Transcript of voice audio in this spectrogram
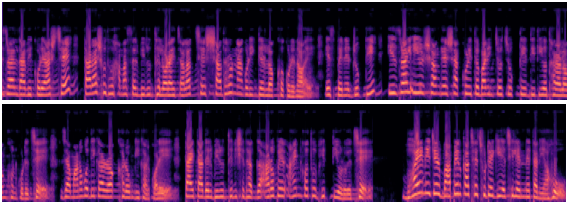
ইসরায়েল দাবি করে আসছে, তারা শুধু হামাসের বিরুদ্ধে লড়াই চালাচ্ছে সাধারণ নাগরিকদের লক্ষ্য করে নয়। স্পেনের যুক্তি ইসরায়েল ইউর সঙ্গে স্বাক্ষরিত বাণিজ্য চুক্তির দ্বিতীয় ধারা লঙ্ঘন করেছে, যা মানবাধিকার রক্ষার অঙ্গীকার করে। তাই তাদের বিরুদ্ধে নিষেধাজ্ঞা আরোপের আইনগত ভিত্তিও রয়েছে। ভয়ে নিজের বাপের কাছে ছুটে গিয়েছিলেন নেতানিয়াহু।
